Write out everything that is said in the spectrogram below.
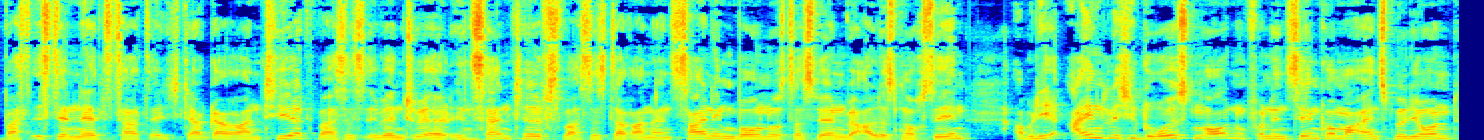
was ist denn jetzt tatsächlich da garantiert? Was ist eventuell Incentives? Was ist daran ein Signing-Bonus? Das werden wir alles noch sehen. Aber die eigentliche Größenordnung von den 10,1 Millionen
